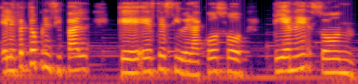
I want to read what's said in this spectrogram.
El efecto principal que este ciberacoso tiene son,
